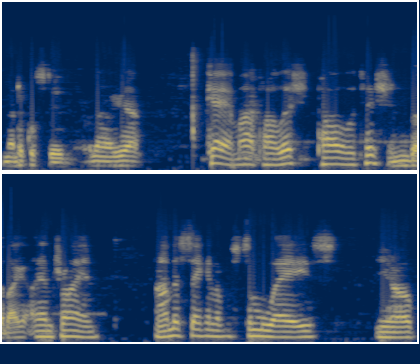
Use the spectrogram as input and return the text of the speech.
medical student. No, yeah. Okay, I'm not a politician, but I, I am trying. I'm just thinking of some ways, you know,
